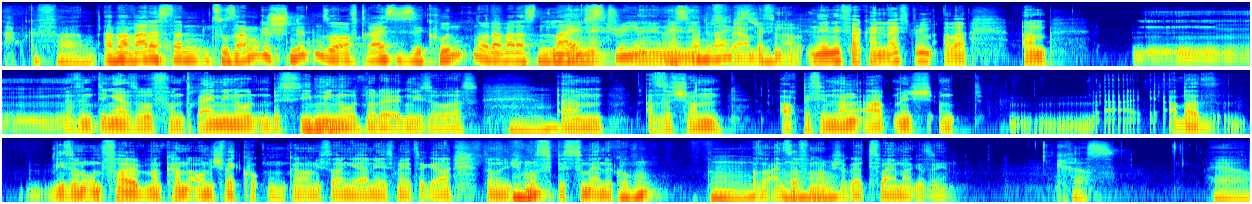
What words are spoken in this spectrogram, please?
Abgefahren. Aber war das dann zusammengeschnitten, so auf 30 Sekunden, oder war das ein Livestream? Nee, nee, nee, das nee, war ein das war ein Livestream. bisschen auch, nee, nee, es war kein Livestream, aber ähm, das sind Dinger so von drei Minuten bis sieben Mhm. Minuten oder irgendwie sowas. Ähm, also schon auch ein bisschen langatmig und äh, aber wie so ein Unfall, man kann auch nicht weggucken. Man kann auch nicht sagen, ja, nee, ist mir jetzt egal, sondern Mhm. ich muss bis zum Ende gucken. Also eins davon habe ich sogar zweimal gesehen. Krass. Ja.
